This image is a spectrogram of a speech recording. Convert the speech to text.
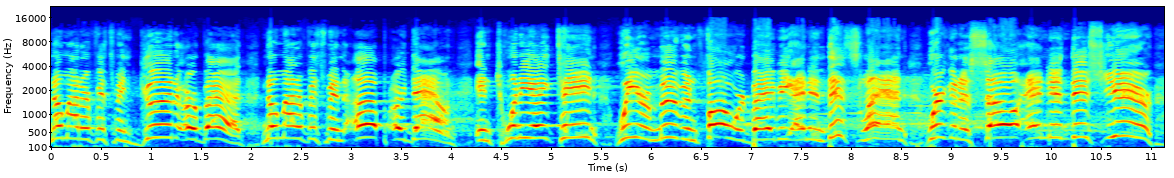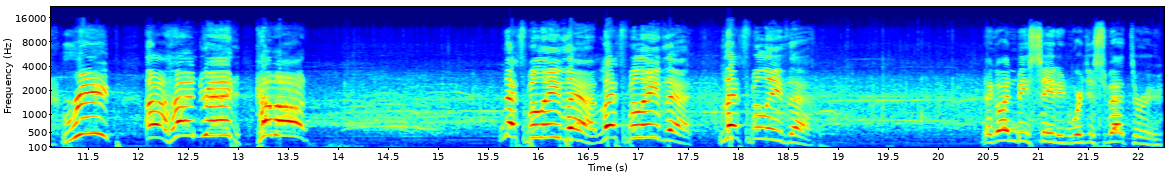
no matter if it's been good or bad, no matter if it's been up or down, in 2018, we are moving forward, baby. And in this land, we're going to sow, and in this year, reap a hundred. Come on. Let's believe that. Let's believe that. Let's believe that. Now go ahead and be seated. We're just about through.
